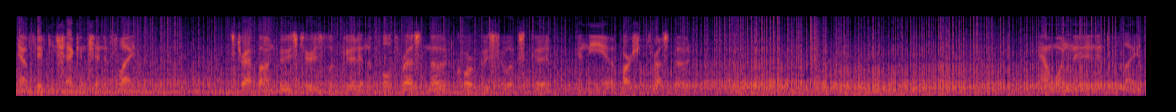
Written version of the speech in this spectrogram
Now 50 seconds into flight. Strap-on boosters look good in the full thrust mode. Core booster looks good in the uh, partial thrust mode. Now one minute into flight.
